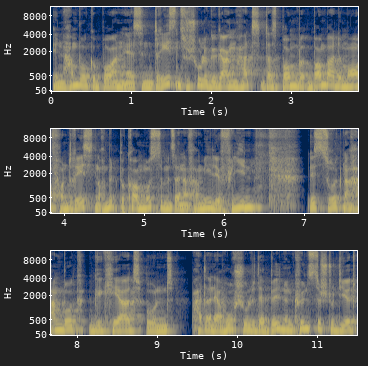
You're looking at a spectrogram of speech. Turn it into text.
in Hamburg geboren. Er ist in Dresden zur Schule gegangen, hat das Bomb Bombardement von Dresden noch mitbekommen, musste mit seiner Familie fliehen, ist zurück nach Hamburg gekehrt und hat an der Hochschule der Bildenden Künste studiert.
